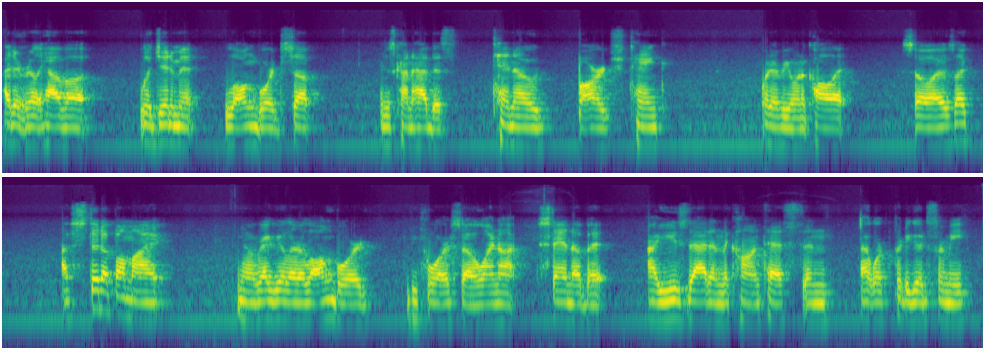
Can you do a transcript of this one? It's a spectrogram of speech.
I didn't really have a legitimate longboard sup. I just kind of had this 10 barge tank, whatever you want to call it. So I was like, I've stood up on my you know regular longboard before, so why not stand up it? I used that in the contest, and that worked pretty good for me.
